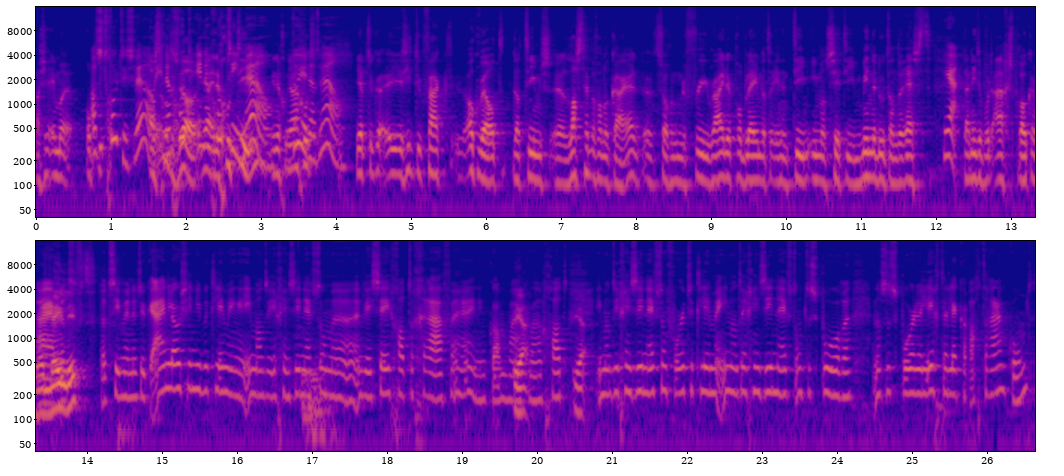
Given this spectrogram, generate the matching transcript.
als je eenmaal op Als het goed is wel. Als het in, goed een goed, wel. in Ja, een goed team, wel. In een goed- ja, Doe je goed. dat wel. Je, hebt natuurlijk, je ziet natuurlijk vaak ook wel dat teams eh, last hebben van elkaar. Hè? Het, zogenoemde free rider probleem, dat er in een team iemand zit die minder doet dan de rest, Ja. daar niet op wordt aangesproken en wel Nou ja, meelift. Dat zien we natuurlijk eindeloos in die beklimmingen. Iemand die geen zin heeft om eh, een wc-gat te graven. Hè? In een kamp maken we een gat. Iemand die geen zin heeft om voor te klimmen. Iemand die geen zin heeft om te sporen. En als het spoor er ligt er lekker achteraan komt.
